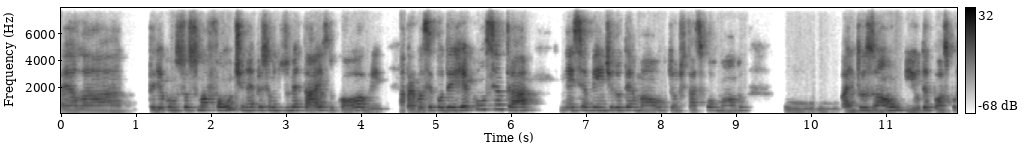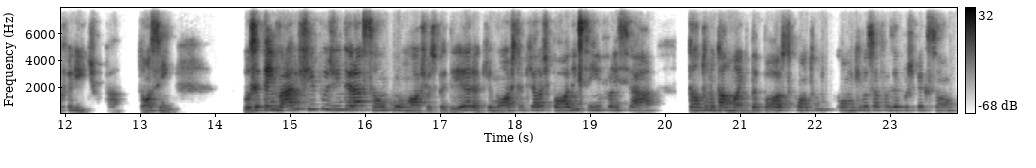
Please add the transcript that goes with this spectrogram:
ela teria como se fosse uma fonte, né, principalmente dos metais, do cobre, para você poder reconcentrar nesse ambiente hidrotermal, que é onde está se formando o, o, a intrusão e o depósito porfirítico, tá? Então, assim, você tem vários tipos de interação com rocha hospedeira que mostram que elas podem sim influenciar tanto no tamanho do depósito quanto como que você vai fazer a prospecção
